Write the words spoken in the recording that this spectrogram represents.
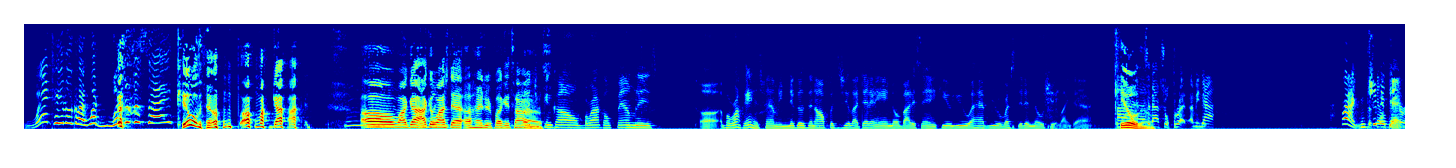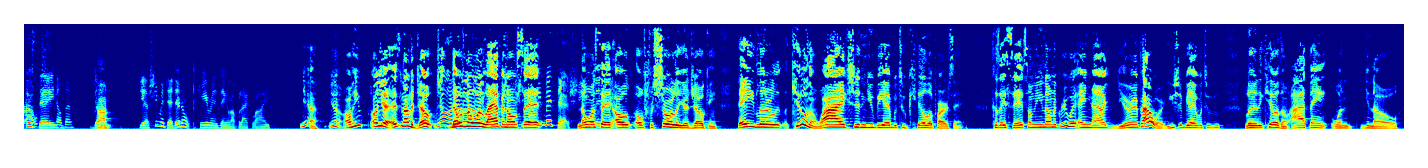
What? He look like what? What does it say? killed him. Oh my god. Mm-hmm. Oh my god, I could watch that a hundred fucking But you can call Barack on families, uh, Barack and his family niggas in office and shit like that, and ain't nobody saying kill you or have you arrested and no shit like that. Kill them. It's them. an actual threat. I mean, yeah. Right, she Kill meant that because they Kill them. don't. Huh? Yeah, she meant that they don't care anything about black life. Yeah, yeah. Oh, he. Oh, yeah. It's not a joke. No, there no, was no, no, no. one She- laughing she- on set. she meant that. She no one said, that. "Oh, oh, for surely you're joking." They literally kill them. Why shouldn't you be able to kill a person? Because they said something you don't agree with, and now you're in power. You should be able to literally kill them. I think when you know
